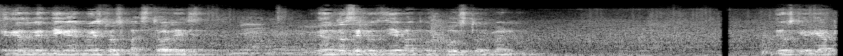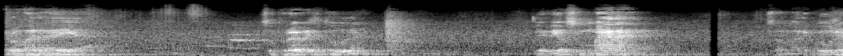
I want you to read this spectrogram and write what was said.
Que Dios bendiga a nuestros pastores. Dios no se los lleva por gusto, hermano. Dios quería probar a ella. Su prueba es dura. Le dio su mara, su amargura.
